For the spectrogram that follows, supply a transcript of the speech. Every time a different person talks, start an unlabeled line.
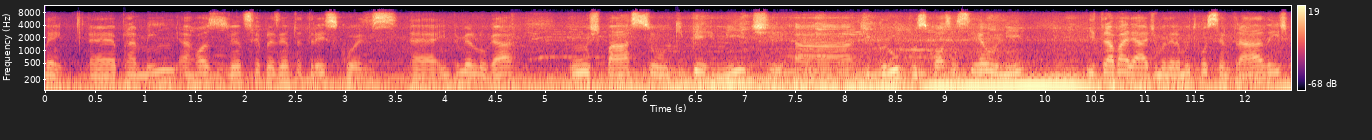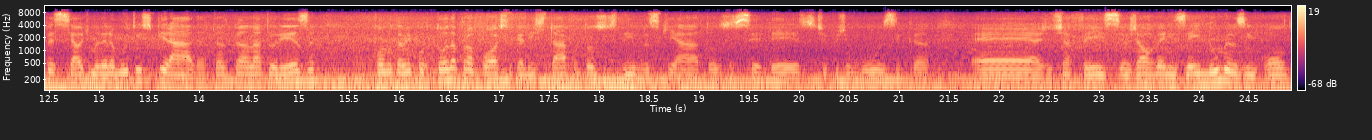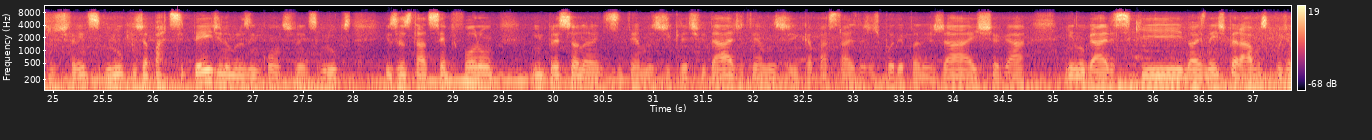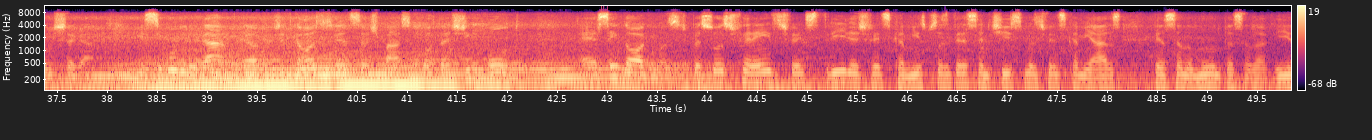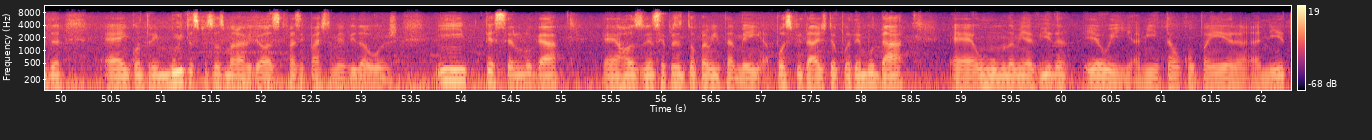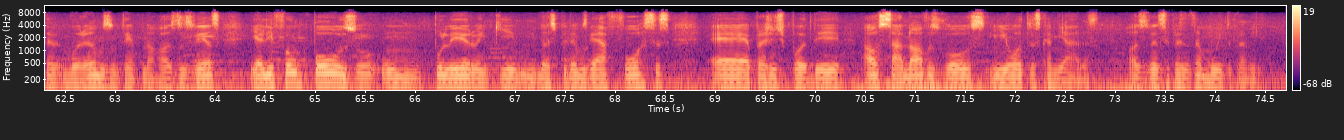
Bem, é, para mim a Rosa dos Ventos representa três coisas. É, em primeiro lugar, um espaço que permite a, que grupos possam se reunir e trabalhar de maneira muito concentrada, em especial de maneira muito inspirada, tanto pela natureza como também por toda a proposta que ali está, por todos os livros que há, todos os CDs, os tipos de música. É, a gente já fez, eu já organizei inúmeros encontros diferentes grupos, já participei de inúmeros encontros diferentes grupos e os resultados sempre foram impressionantes em termos de criatividade, em termos de capacidade da gente poder planejar e chegar em lugares que nós nem esperávamos que podíamos chegar. Em segundo lugar, eu acredito que a Rosa dos Ventos é um espaço importante de encontro é, sem dogmas, de pessoas diferentes, diferentes trilhas, diferentes caminhos, pessoas interessantíssimas, diferentes caminhadas, pensando o mundo, pensando a vida. É, encontrei muitas pessoas maravilhosas que fazem parte da minha vida hoje. E em terceiro lugar, é, a Rosvença representou para mim também a possibilidade de eu poder mudar é, um rumo na minha vida. Eu e a minha então companheira Anitta moramos um tempo na Rosa dos Ventos e ali foi um pouso, um puleiro em que nós pudemos ganhar forças é, para a gente poder alçar novos voos em outras caminhadas. Rosa dos Ventos representa muito para mim.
